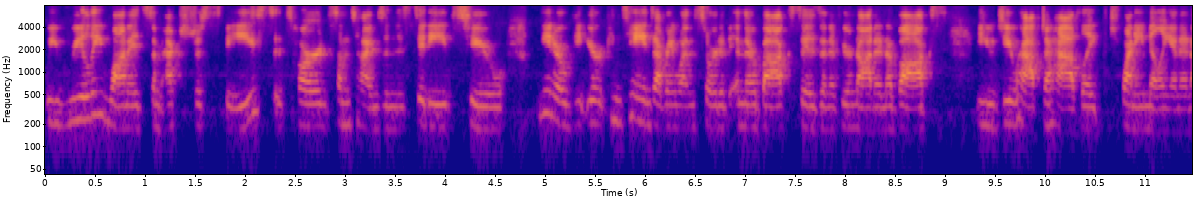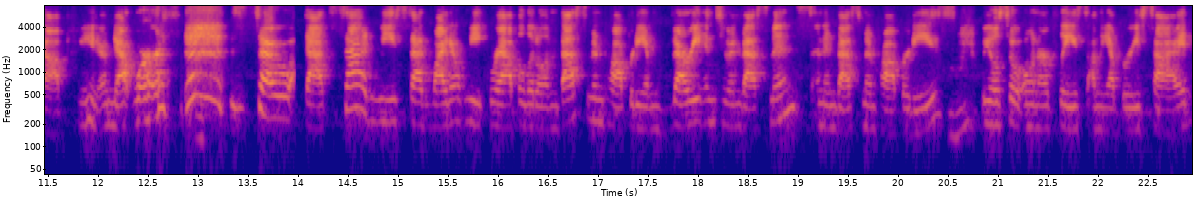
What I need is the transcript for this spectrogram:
we really wanted some extra space. It's hard sometimes in the city to, you know, get your contains everyone sort of in their boxes. And if you're not in a box, you do have to have like 20 million and up, you know, net worth. so that said, we said, why don't we grab a little investment property? I'm very into investments and investment properties. Mm-hmm. We also own our place on the Upper East Side.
